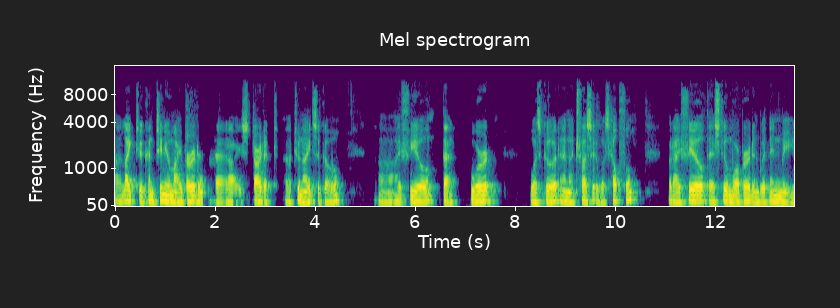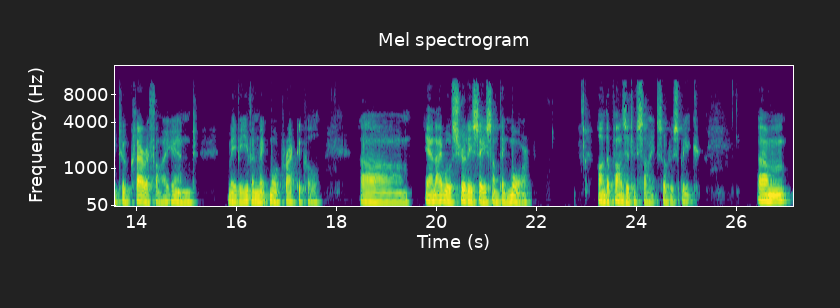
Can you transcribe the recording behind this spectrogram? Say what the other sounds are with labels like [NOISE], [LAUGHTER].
I'd like to continue my burden that I started uh, two nights ago. Uh, I feel that word was good and I trust it was helpful, but I feel there's still more burden within me to clarify and maybe even make more practical. Um, and I will surely say something more on the positive side, so to speak. Um,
